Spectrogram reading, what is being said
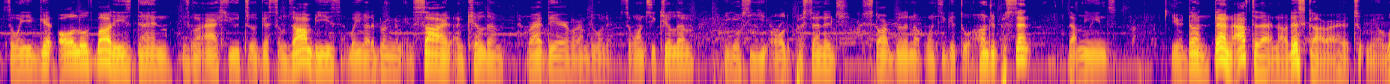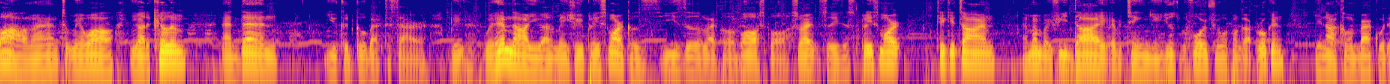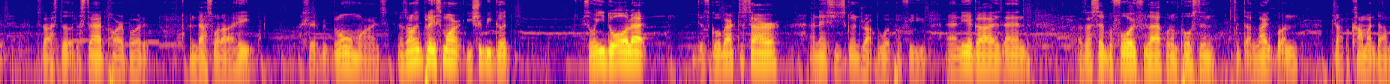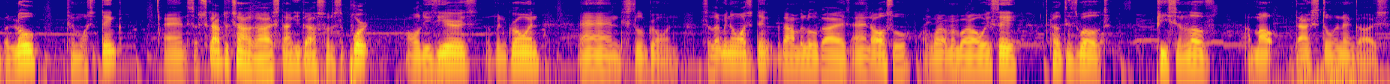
So when you get all those bodies, then he's gonna ask you to get some zombies, but you gotta bring them inside and kill them right there where I'm doing it. So once you kill them, you're gonna see all the percentage start building up. Once you get to 100%, that means you're done. Then after that, now this guy right here took me a while, man. Took me a while. You gotta kill him, and then you could go back to Sarah. With him now, you gotta make sure you play smart because he's the, like a boss boss, right? So you just play smart, take your time. And remember, if you die, everything you used before, if your weapon got broken, you're not coming back with it. So that's the, the sad part about it. And that's what I hate. I should be blowing minds. As long as you play smart, you should be good. So when you do all that, just go back to Sarah and then she's gonna drop the weapon for you. And yeah guys, and as I said before, if you like what I'm posting, hit that like button, drop a comment down below, tell me what you think, and subscribe to the channel, guys. Thank you guys for the support. All these years, I've been growing and still growing. So let me know what you think down below, guys. And also, what I remember I always say, health is wealth. Peace and love. I'm out. Thanks for tuning in, guys.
